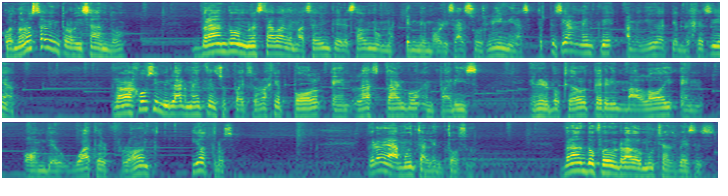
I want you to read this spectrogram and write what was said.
Cuando no estaba improvisando, Brandon no estaba demasiado interesado en memorizar sus líneas, especialmente a medida que envejecía. Trabajó similarmente en su personaje Paul en Last Tango en París, en el boxeador Terry Malloy en On the Waterfront y otros. Pero era muy talentoso. Brando fue honrado muchas veces.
